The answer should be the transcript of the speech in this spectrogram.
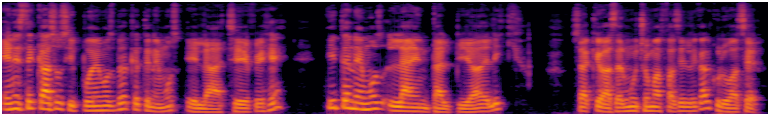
En este caso sí podemos ver que tenemos el HFG y tenemos la entalpía de líquido. O sea que va a ser mucho más fácil el cálculo. Va a ser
